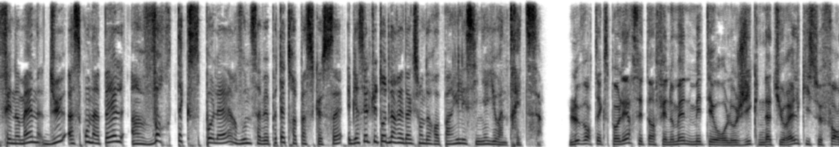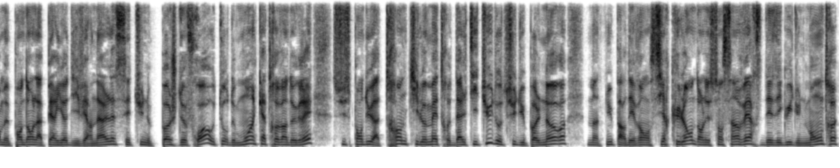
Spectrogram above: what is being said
Phénomène dû à ce qu'on appelle un vortex polaire. Vous ne savez peut-être pas ce que c'est. Eh bien, c'est le tuto de la rédaction d'Europe 1. Il est signé Johan Tritz. Le vortex polaire, c'est un phénomène météorologique naturel qui se forme pendant la période hivernale. C'est une poche de froid autour de moins 80 degrés, suspendue à 30 km d'altitude au-dessus du pôle Nord, maintenue par des vents circulants dans le sens inverse des aiguilles d'une montre.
